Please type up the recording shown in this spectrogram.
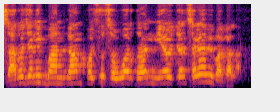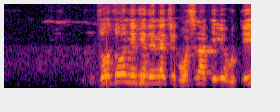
सार्वजनिक बांधकाम पशुसंवर्धन नियोजन सगळ्या विभागाला. जो जो निधी देण्याची घोषणा केली होती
